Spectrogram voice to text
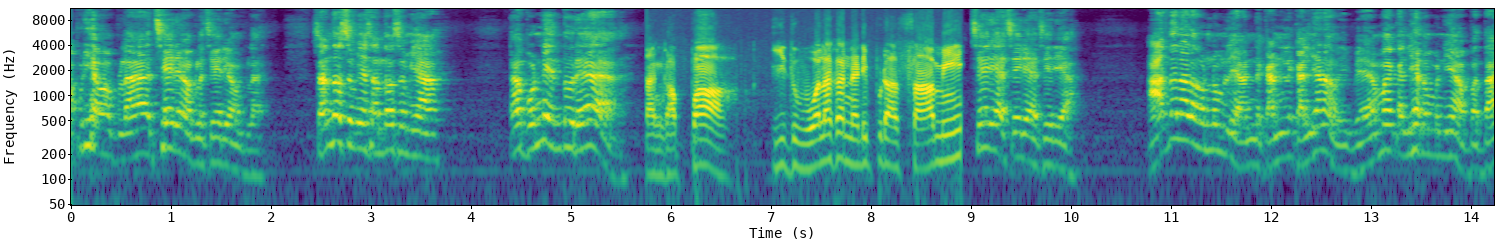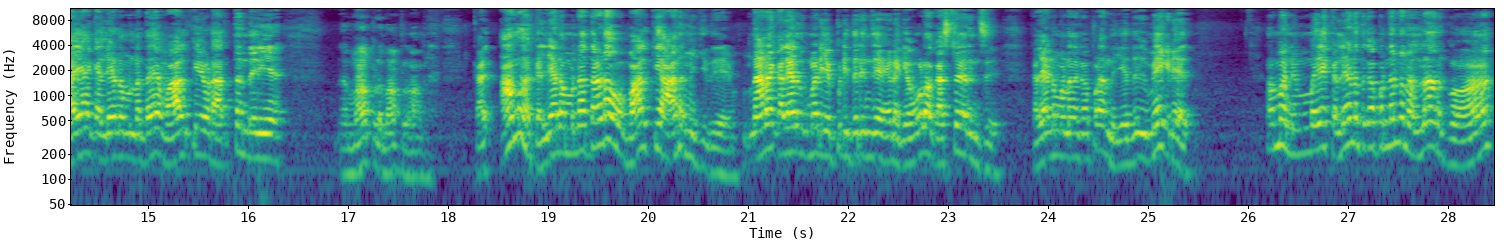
அப்படியா மாப்பிள்ள? சரி மாப்பிள்ள சரி மாப்பிள்ள. சந்தோஷமியா சந்தோஷமியா. ஆ பொண்ணு எந்த ஊரு? தங்க அப்பா இது உலக நடிப்புடா சாமி. சரியா சரியா சரியா. அதனால ஒண்ணும் இல்லையா அந்த கண்ணு கல்யாணம் வேகமா கல்யாணம் பண்ணியா? அப்ப தாயா கல்யாணம் பண்ண தாயா வாழ்க்கையோட அர்த்தம் தெரியும். மாப்பிள்ள மாப்பிள்ள மாப்பிள்ள. கல்- ஆமா கல்யாணம் பண்ணா தானே அவன் வாழ்க்கைய ஆரம்பிக்குது. நானா கல்யாணத்துக்கு முன்னாடி எப்படி தெரிஞ்சேன்? எனக்கு எவ்வளவு கஷ்டம் இருந்துச்சு. கல்யாணம் பண்ணதுக்கு அப்புறம் அந்த எதுவுமே கிடையாது. ஆமா நிம்மதியா கல்யாணத்துக்கு அப்புறம் தானே நல்லா இருக்கும்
